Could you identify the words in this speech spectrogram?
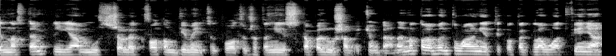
y, następny ja mu strzelę kwotą 900 zł, że to nie jest z kapelusza wyciągane. No to ewentualnie tylko tak dla ułatwienia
